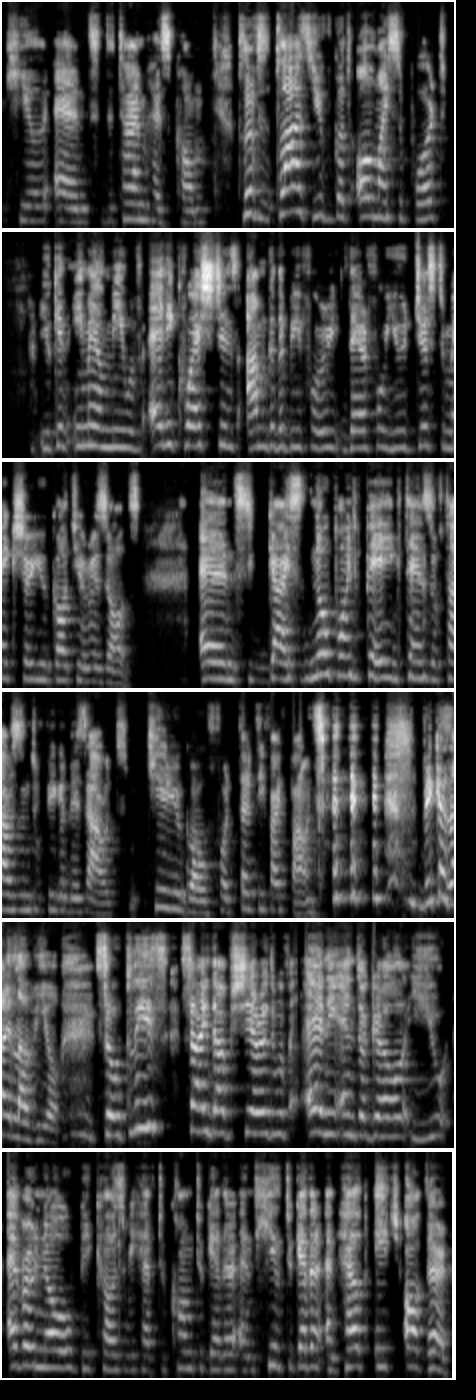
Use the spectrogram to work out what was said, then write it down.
heal and the time has come. Plus, plus you've got all my support. You can email me with any questions. I'm going to be for there for you just to make sure you got your results. And guys, no point paying tens of thousands to figure this out. Here you go for 35 pounds because I love you. So please sign up, share it with any endo girl you ever know because we have to come together and heal together and help each other.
